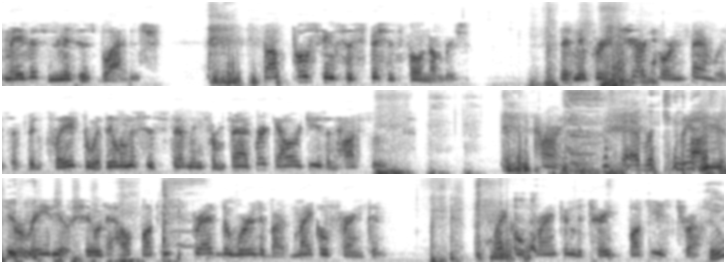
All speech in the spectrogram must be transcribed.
Mavis and Mrs. Blanche. Stop posting suspicious phone numbers. The Nipper and Sharkhorn families have been plagued with illnesses stemming from fabric allergies and hot foods. Kind. Fabric and Please hot use your radio show to help Bucky spread the word about Michael Franken. Michael Franken betrayed Bucky's trust. Who?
